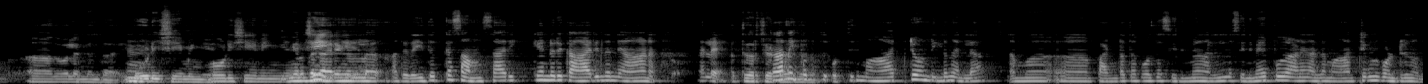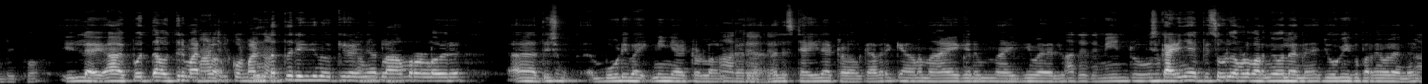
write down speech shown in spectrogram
അതുപോലെ തന്നെ എന്താ ബോഡി ഷെയ്മിങ് ബോഡി ഷേമിങ് ഇങ്ങനത്തെ കാര്യങ്ങളിൽ അതെ അതെ ഇതൊക്കെ സംസാരിക്കേണ്ട ഒരു കാര്യം തന്നെയാണ് അല്ലേ? കാരണം തീർച്ചയായിട്ടും. ഇപ്പൊ ഒത്തിരി മാറ്റം ഉണ്ടില്ലെന്നല്ല നമ്മ പണ്ടത്തെ പോലത്തെ സിനിമ നല്ല സിനിമയിൽ പോവുകയാണെങ്കിൽ നല്ല മാറ്റങ്ങൾ കൊണ്ടുവരുന്നുണ്ട് ഇപ്പോ. ഇല്ല ആ ഇപ്പൊ ഒത്തിരി മാറ്റം. മാറ്റം പണ്ടത്തെ രീതി നോക്കി കഴിഞ്ഞാൽ ഗ്ലാമർ ഉള്ളവര് ആ, അത്യാവശ്യം ബോഡി വൈറ്റനിങ് ആയിട്ടുള്ള ആൾക്കാർ നല്ല സ്റ്റൈൽ ആയിട്ടുള്ള ആൾക്കാർ അവരൊക്കെയാണ് നായകനും നായികമാരും പക്ഷെ കഴിഞ്ഞ എപ്പിസോഡ് നമ്മൾ പറഞ്ഞ പോലെ തന്നെ ജോബിയൊക്കെ പറഞ്ഞ പോലെ തന്നെ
